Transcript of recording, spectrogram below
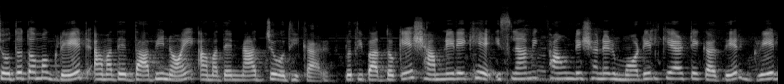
চোদ্দতম গ্রেড আমাদের দাবি নয়, আমাদের ন্যায্য অধিকার। প্রতিপাদ্যকে সামনে রেখে ইসলামিক ফাউন্ডেশনের মডেল কেয়ারটেকারদের গ্রেড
